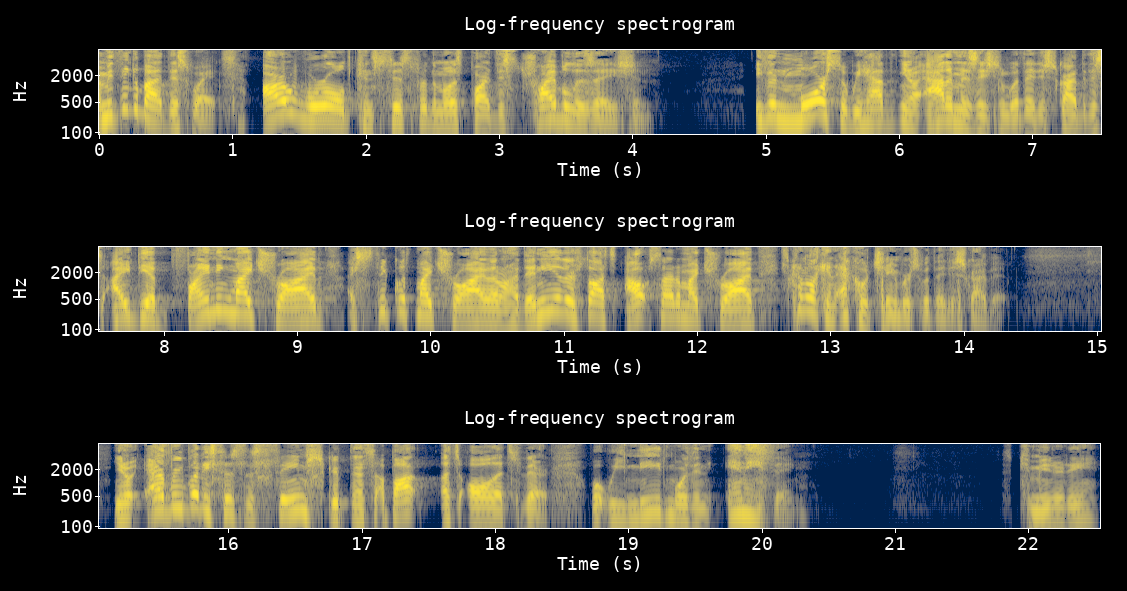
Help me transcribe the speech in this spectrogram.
I mean, think about it this way our world consists, for the most part, this tribalization. Even more so, we have, you know, atomization, what they describe it, this idea of finding my tribe. I stick with my tribe. I don't have any other thoughts outside of my tribe. It's kind of like an echo chamber, is what they describe it. You know, everybody says the same script, and it's about that's all that's there. What we need more than anything is community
